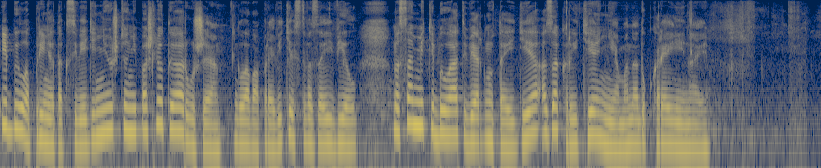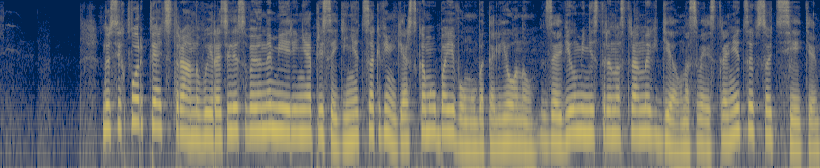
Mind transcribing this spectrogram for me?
И было принято к сведению, что не пошлет и оружие. Глава правительства заявил, на саммите была отвергнута идея о закрытии неба над Украиной. До сих пор пять стран выразили свое намерение присоединиться к венгерскому боевому батальону, заявил министр иностранных дел на своей странице в соцсети.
